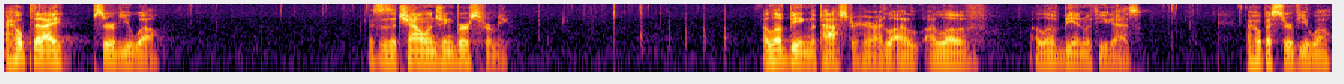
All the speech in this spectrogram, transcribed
I hope that I serve you well. This is a challenging verse for me. I love being the pastor here. I, I, I, love, I love being with you guys. I hope I serve you well.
